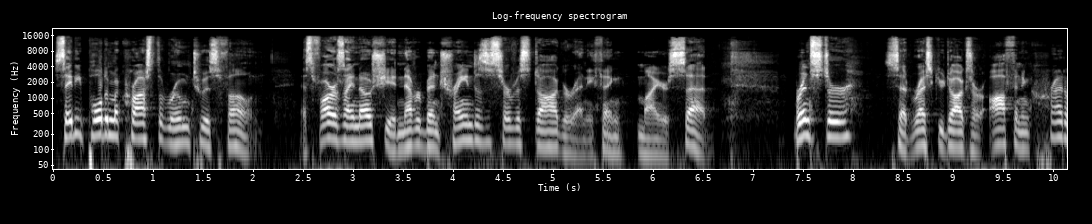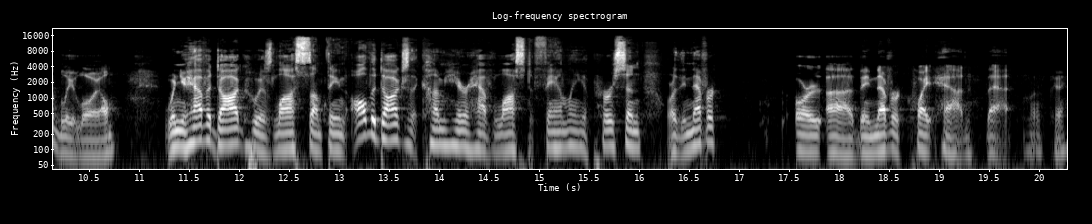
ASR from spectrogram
Sadie pulled him across the room to his phone. As far as I know, she had never been trained as a service dog or anything, Myers said. Brinster said rescue dogs are often incredibly loyal. When you have a dog who has lost something, all the dogs that come here have lost a family, a person, or they never or uh, they never quite had that. Okay,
